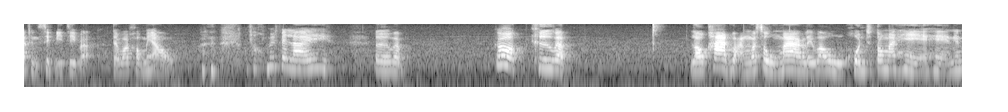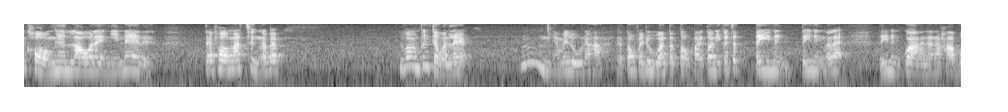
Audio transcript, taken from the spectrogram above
5-10 อียิปต์อะแต่ว่าเขาไม่เอาเขาบอกไม่เป็นไร เออแบบ ก็คือแบบ เราคาดหวังมาสูงมากเลยว่าโอ้โหคนจะต้องมาแห่แห่เงินขอเงินเราอะไรอย่างนี้แน่เลย แต่พอมาถึงแล้วแบบหรือว่ามันเพิ่งจะวันแรกยังไม่รู้นะคะเดี๋ยวต้องไปดูวันต่อๆไป ตอนนี้ก็จะตีหนึ่งตีหนึ่งแล้วแหละตีหนึ่งกว่าแล้วนะคะ โบ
